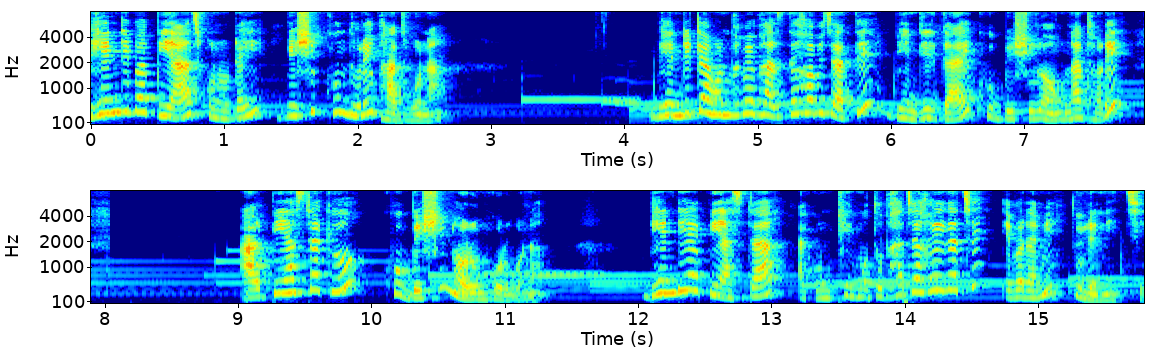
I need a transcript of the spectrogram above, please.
ভেন্ডি বা পেঁয়াজ কোনোটাই বেশিক্ষণ ধরে ভাজবো না। ভেন্ডিটা এমনভাবে ভাজতে হবে যাতে ভেন্ডির গায়ে খুব বেশি রং না ধরে। আর পেঁয়াজটাকেও খুব বেশি নরম করব না। ভেন্ডি আর পেঁয়াজটা এখন ঠিকমতো ভাজা হয়ে গেছে, এবার আমি তুলে নিচ্ছি।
